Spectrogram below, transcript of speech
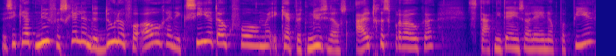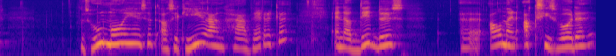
Dus ik heb nu verschillende doelen voor ogen en ik zie het ook voor me. Ik heb het nu zelfs uitgesproken. Het staat niet eens alleen op papier. Dus hoe mooi is het als ik hieraan ga werken en dat dit dus uh, al mijn acties worden,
